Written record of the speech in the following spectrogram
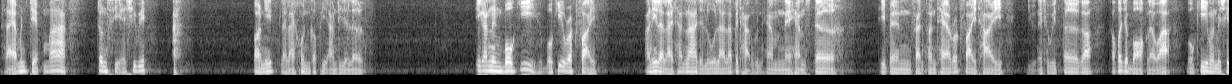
แผลมันเจ็บมาก จนเสียชีวิต ตอนนี้หลาย ๆ คนก็พยายามที่จะเลิก อีกอันหนึ่งโบกี้โบกี้รถไฟ อันนี้หลาย ๆ ท่านน่าจะรู้แล้ว แล้วไปถามคุณแฮมในแฮมสเตอร์ ที่เป็นแฟนพันธุ์แท้รถไฟไทยอยู่ในทวิตเตอร์ก็เขาก็จะบอกแหละว่าโบกี้มันไม่ใช่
